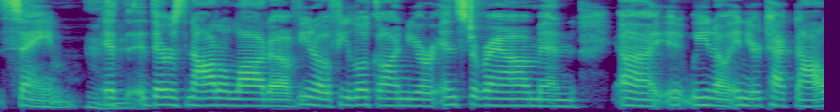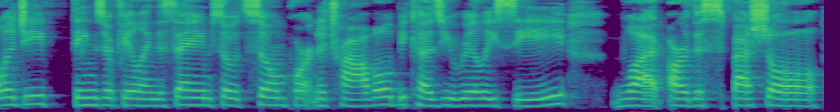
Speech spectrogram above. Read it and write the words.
same. It, there's not a lot of you know if you look on your instagram and uh, it- you know in your technology things are feeling the same. So it's so important to travel because you really see what are the special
